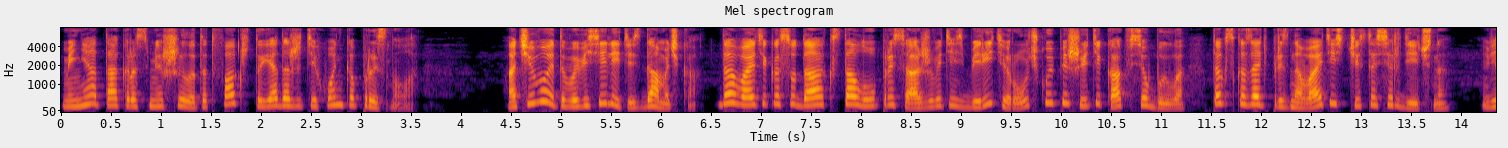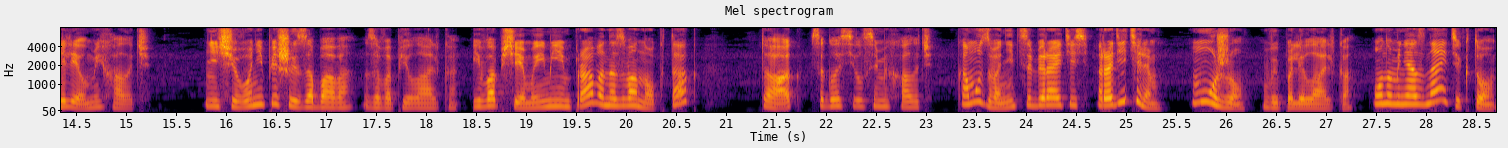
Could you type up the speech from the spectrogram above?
Меня так рассмешил этот факт, что я даже тихонько прыснула. «А чего это вы веселитесь, дамочка? Давайте-ка сюда, к столу, присаживайтесь, берите ручку и пишите, как все было. Так сказать, признавайтесь чистосердечно», – велел Михалыч. «Ничего не пиши, Забава», – завопила Алька. «И вообще, мы имеем право на звонок, так?» «Так», – согласился Михалыч. «Кому звонить собираетесь? Родителям?» «Мужу», – выпалила Алька. «Он у меня знаете кто?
